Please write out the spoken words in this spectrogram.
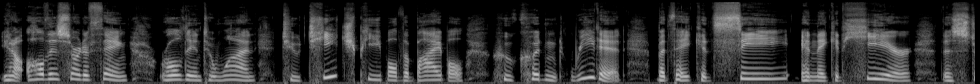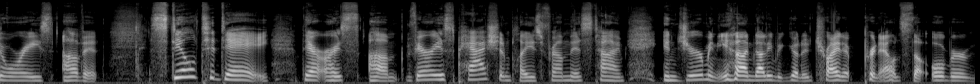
you know, all this sort of thing rolled into one to teach people the Bible who couldn't read it, but they could see and they could hear the stories of it. Still today, there are um, various passion plays from this time in Germany, and I'm not even going to try to pronounce the Ober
